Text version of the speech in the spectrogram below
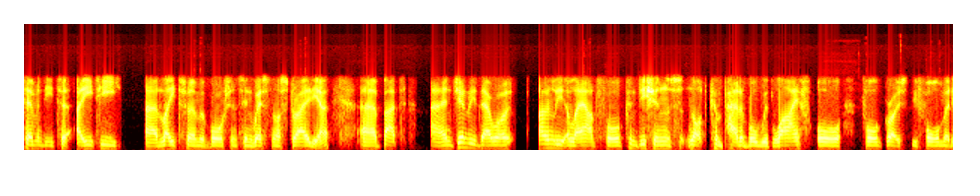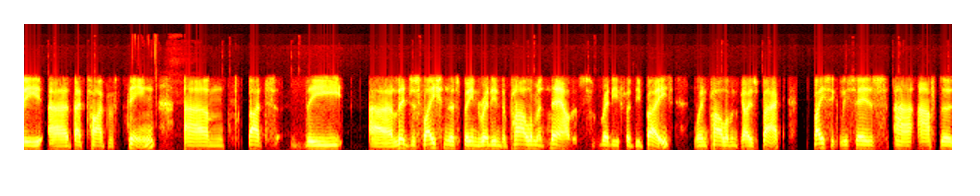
70 to 80 uh, late term abortions in Western Australia. but and generally, they were only allowed for conditions not compatible with life or for gross deformity, uh, that type of thing. Um, but the uh, legislation that's been read into Parliament now, that's ready for debate when Parliament goes back, basically says uh, after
